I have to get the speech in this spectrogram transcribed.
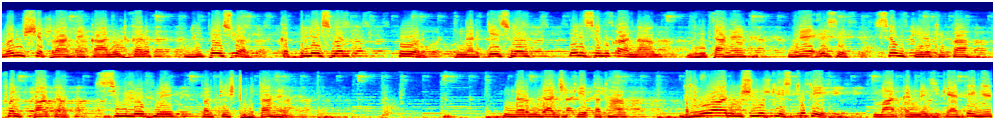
मनुष्य प्रातः काल उठकर द्वीपेश्वर, कपिलेश्वर और नरकेश्वर, इन सब का नाम लेता है। वह इस सब तीर्थों का फल पाकर शिवलोक में प्रतिष्ठित होता है। नर्मदा जी के तथा भगवान विष्णु की स्तुति मार्कंडे जी कहते हैं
